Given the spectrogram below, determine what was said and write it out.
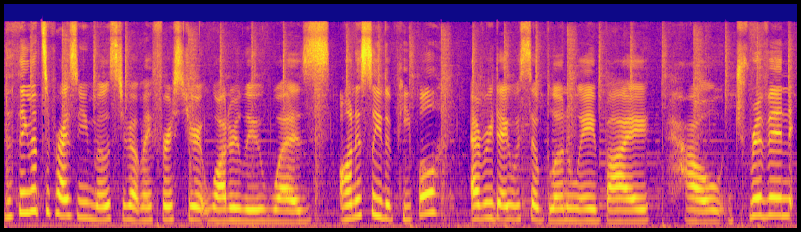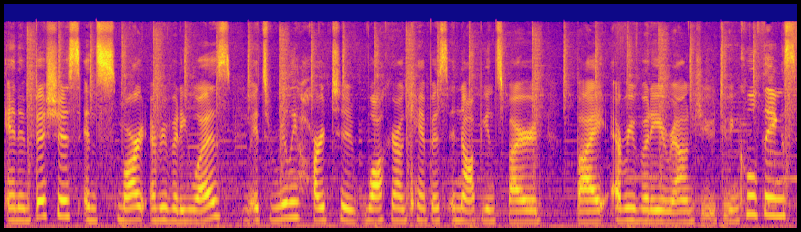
The thing that surprised me most about my first year at Waterloo was honestly the people. Every day was so blown away by how driven and ambitious and smart everybody was. It's really hard to walk around campus and not be inspired by everybody around you doing cool things,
